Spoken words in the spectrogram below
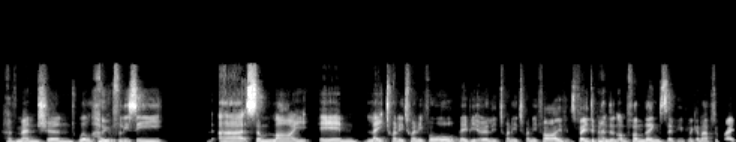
have mentioned will hopefully see uh, some light in late 2024, maybe early 2025. It's very dependent on funding, so people are going to have to wait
